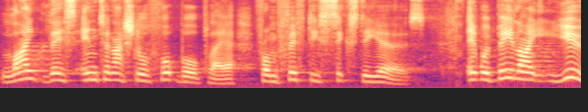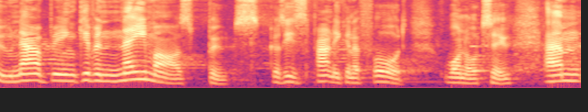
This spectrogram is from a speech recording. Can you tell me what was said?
like this international football player from 50, 60 years. It would be like you now being given Neymar's boots, because he's apparently can afford one or two, um,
